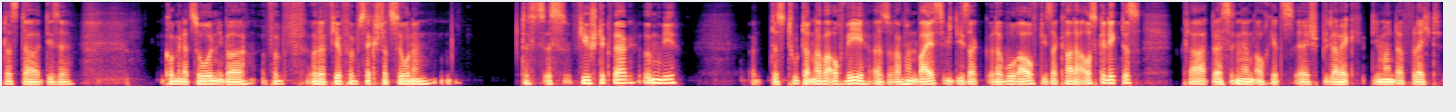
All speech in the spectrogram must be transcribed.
dass da diese Kombination über fünf oder vier, fünf, sechs Stationen, das ist viel Stückwerk irgendwie. Das tut dann aber auch weh. Also wenn man weiß, wie dieser oder worauf dieser Kader ausgelegt ist, klar, da sind dann auch jetzt äh, Spieler weg, die man da vielleicht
